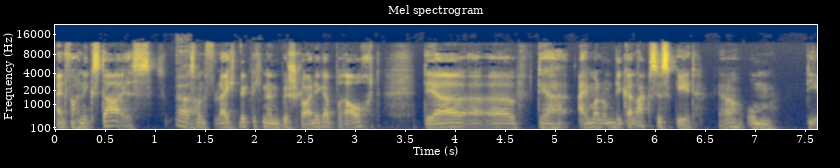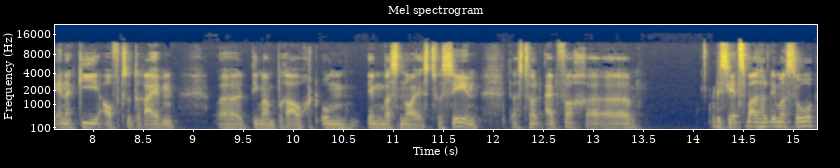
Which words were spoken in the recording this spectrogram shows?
einfach nichts da ist. Ja. Dass man vielleicht wirklich einen Beschleuniger braucht, der, äh, der einmal um die Galaxis geht, ja, um die Energie aufzutreiben, äh, die man braucht, um irgendwas Neues zu sehen. Dass du halt einfach, äh, bis jetzt war es halt immer so,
